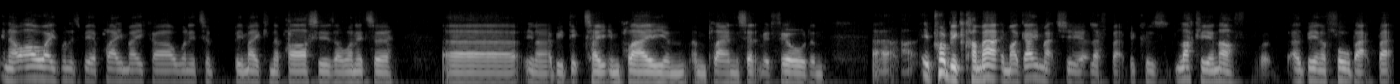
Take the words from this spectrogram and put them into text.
You know, I always wanted to be a playmaker. I wanted to be making the passes. I wanted to, uh, you know, be dictating play and, and playing the centre midfield. And uh, it probably come out in my game actually at left back because luckily enough, as being a fullback back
